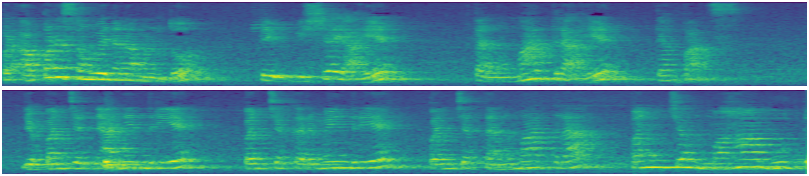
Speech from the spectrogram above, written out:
पण आपण संवेदना म्हणतो ते विषय आहेत तन्मात्र आहेत त्या पाच. जे पंच ज्ञानेंद्रिय पंच कर्मेंद्रिय पंच तन्मात्रा पंच महाभूत.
